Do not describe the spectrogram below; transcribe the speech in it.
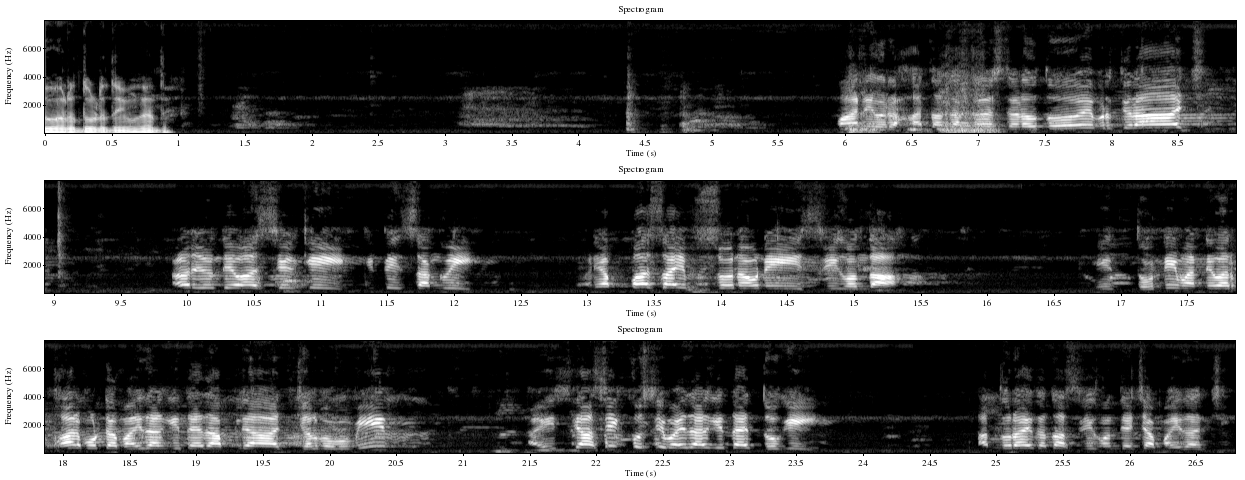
जोरात ओढतोय बघ आता. मानेवर हाताचा कळस चढवतोय पृथ्वीराज. अर्जुन देवा शेळके किती सांगवी आणि अप्पासाहेब सोनवणे श्रीगोंदा. हे दोन्ही मान्यवर फार मोठं मैदान घेत आहेत आपल्या जन्मभूमीत. ऐतिहासिक कुस्ती मैदान घेत आहेत दोघे. आतुर आहेत आता श्रीगोंद्याच्या मैदानची.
